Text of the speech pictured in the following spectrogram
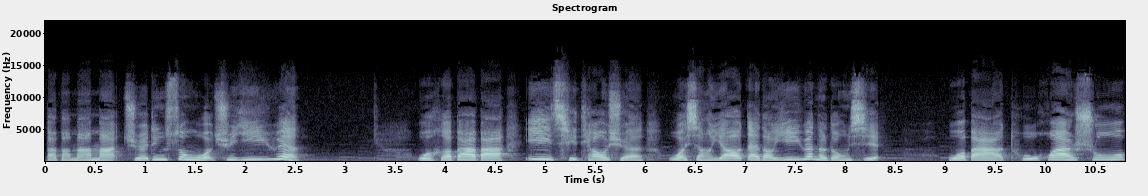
爸爸妈妈决定送我去医院。我和爸爸一起挑选我想要带到医院的东西。我把图画书、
